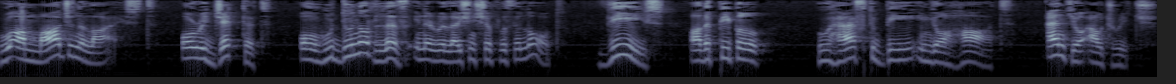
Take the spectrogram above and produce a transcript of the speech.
who are marginalized or rejected or who do not live in a relationship with the Lord. These are the people who have to be in your heart and your outreach.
